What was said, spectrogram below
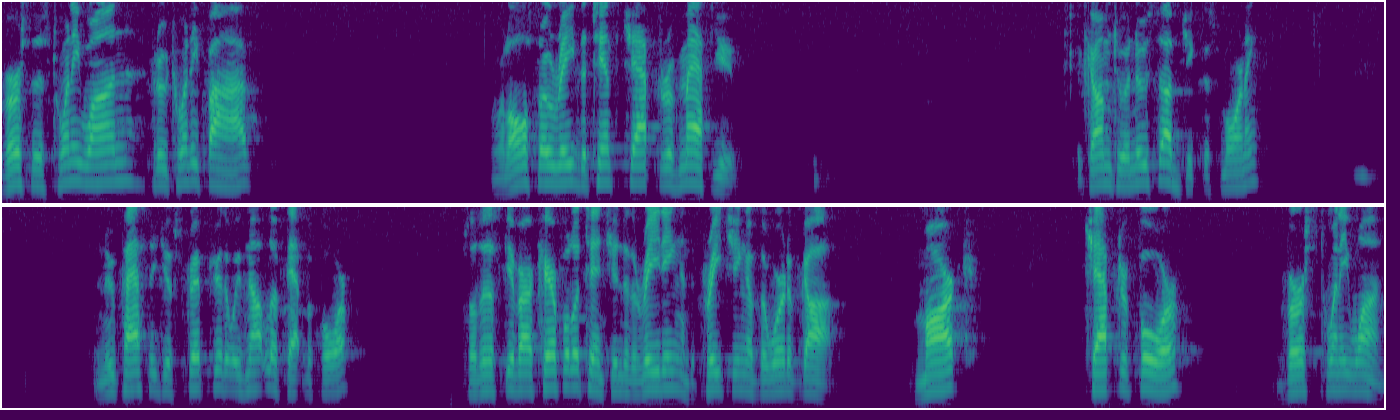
Verses 21 through 25. We'll also read the 10th chapter of Matthew. We come to a new subject this morning. A new passage of Scripture that we've not looked at before. So let us give our careful attention to the reading and the preaching of the Word of God. Mark chapter 4, verse 21.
